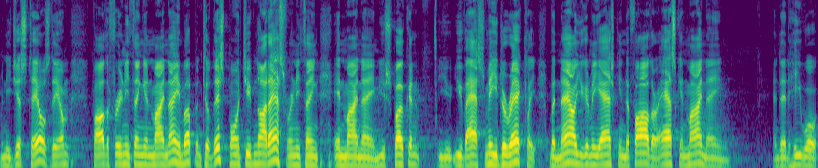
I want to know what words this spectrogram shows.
And he just tells them, Father, for anything in my name. Up until this point, you've not asked for anything in my name. You've spoken, you, have asked me directly. But now you're going to be asking the Father, ask in my name. And that he will,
